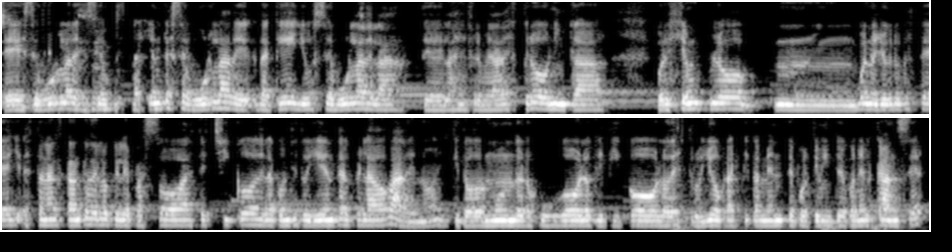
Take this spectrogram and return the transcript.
Eh, se burla de, la gente se burla de, de aquello, se burla de, la, de, las enfermedades crónicas. Por ejemplo, mmm, bueno, yo creo que ustedes están al tanto de lo que le pasó a este chico de la constituyente al pelado Bade, ¿no? Y que todo el mundo lo juzgó, lo criticó, lo destruyó prácticamente porque mintió con el cáncer.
